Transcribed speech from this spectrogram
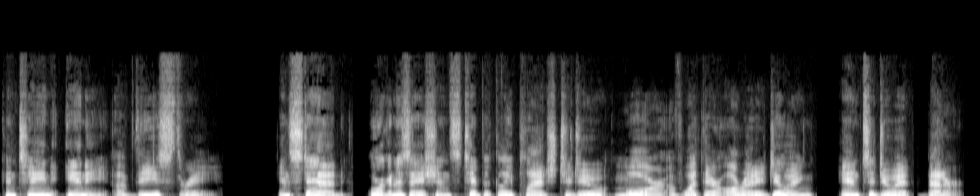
contain any of these three. Instead, organizations typically pledge to do more of what they're already doing and to do it better.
